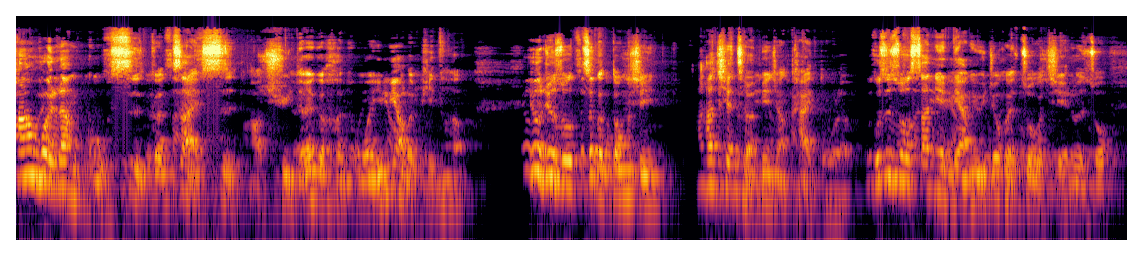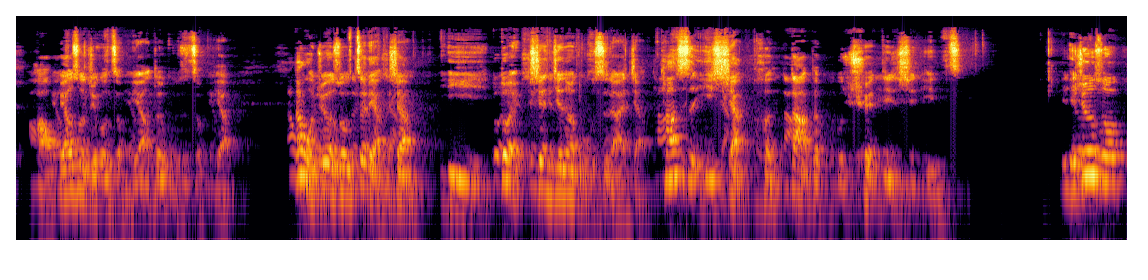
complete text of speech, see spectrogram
它会让股市跟债市啊取得一个很微妙的平衡，因为就是说这个东西。它牵扯的面向太多了，不是说三言两语就可以做个结论，说好标售结果怎么样，对股市怎么样？那我觉得说这两项以对现阶段股市来讲，它是一项很大的不确定性因子。也就是说，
